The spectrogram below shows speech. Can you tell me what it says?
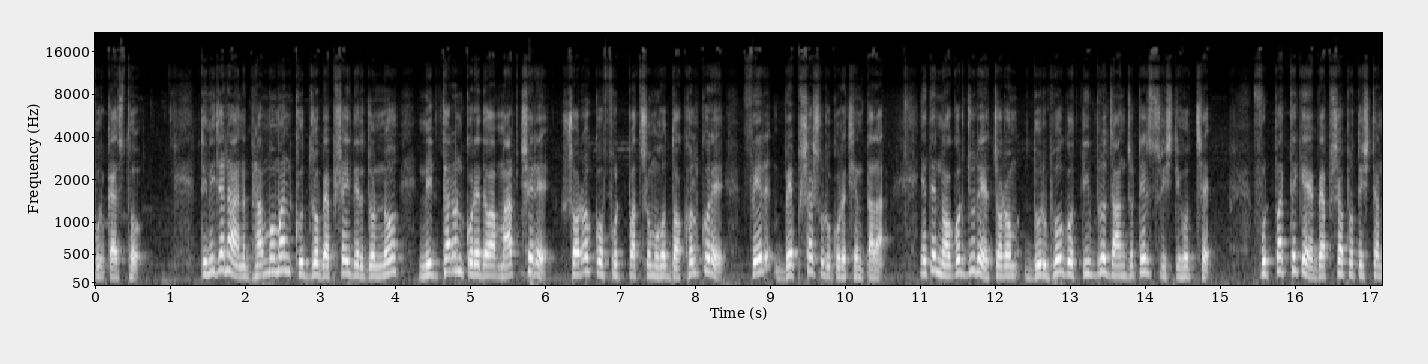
পুরকায়স্থ। তিনি জানান, ভ্রাম্যমাণ ক্ষুদ্র ব্যবসায়ীদের জন্য নির্ধারণ করে দেওয়া মাঠ ছেড়ে সড়ক ও ফুটপাতসমূহ দখল করে ফের ব্যবসা শুরু করেছেন তারা। এতে নগর জুড়ে চরম দুর্ভোগ ও তীব্র যানজটের সৃষ্টি হচ্ছে। ফুটপাত থেকে ব্যবসা প্রতিষ্ঠান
